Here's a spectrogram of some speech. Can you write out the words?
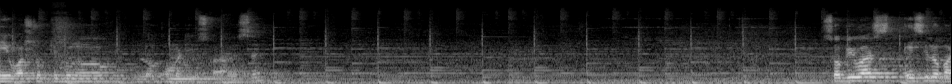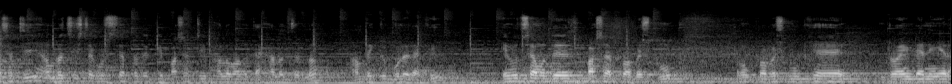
এই ওয়াশরুমটি হলো লো কমেডি ইউজ করা হয়েছে। সো এই ছিল বাসাটি। আমরা চেষ্টা করছি আপনাদেরকে বাসাটি ভালোভাবে দেখানোর জন্য। আমরা একটু বলে রাখি, এ হচ্ছে আমাদের বাসার প্রবেশ মুখ এবং প্রবেশ মুখে ড্রয়িং ডাইনিংয়ের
